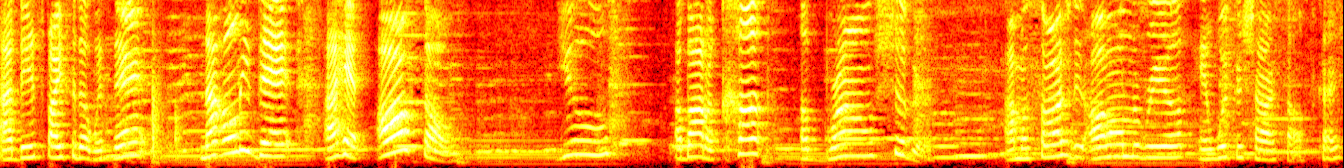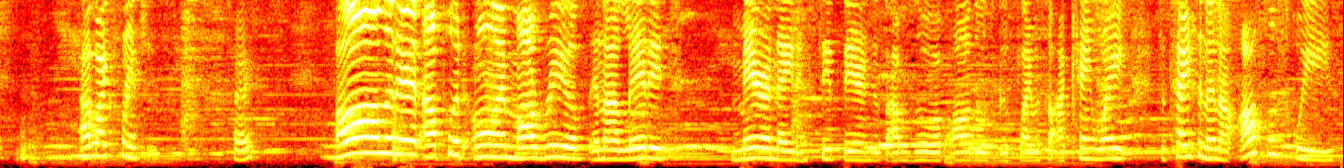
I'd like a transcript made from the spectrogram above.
I did spice it up with that. Not only that, I had also used about a cup of brown sugar. I massaged it all on the rib in Worcestershire sauce, okay? I like French's, okay? All of that I put on my ribs and I let it marinate and sit there and just absorb all those good flavors. So I can't wait to taste it. And I also squeeze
